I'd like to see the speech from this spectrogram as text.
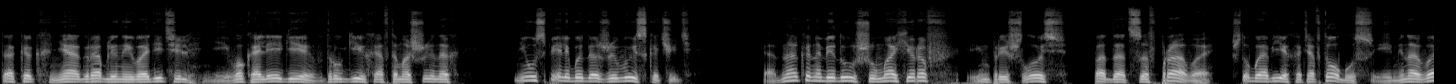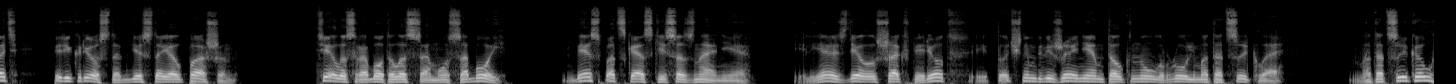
так как ни ограбленный водитель, ни его коллеги в других автомашинах не успели бы даже выскочить. Однако на беду шумахеров им пришлось податься вправо, чтобы объехать автобус и миновать перекресток, где стоял Пашин. Тело сработало само собой, без подсказки сознания. Илья сделал шаг вперед и точным движением толкнул руль мотоцикла. Мотоцикл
